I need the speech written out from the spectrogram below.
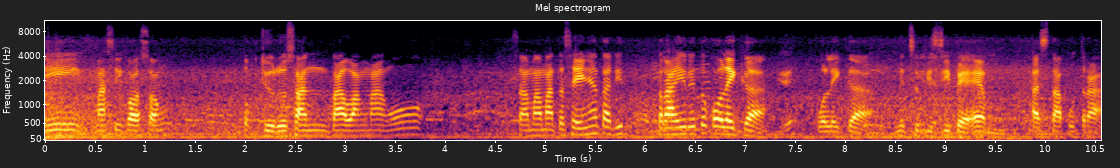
ini masih kosong untuk jurusan Tawangmangu sama Matesenya tadi terakhir itu kolega kolega Mitsubishi BM Hasta Putra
